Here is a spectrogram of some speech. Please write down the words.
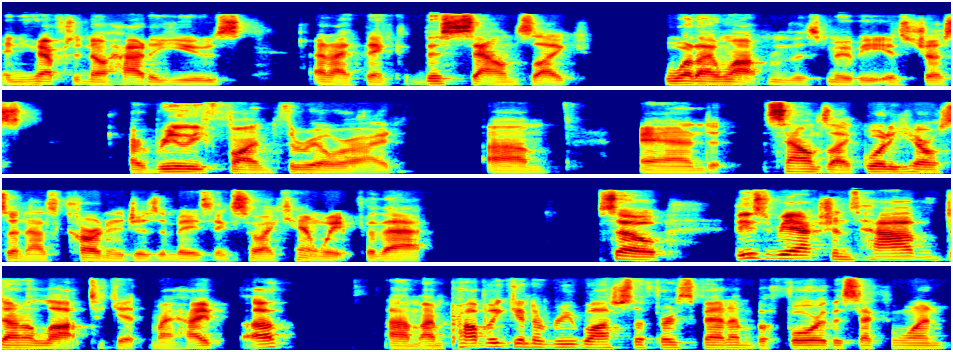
and you have to know how to use. And I think this sounds like what I want from this movie is just a really fun thrill ride. Um, and sounds like Woody Harrelson as Carnage is amazing. So I can't wait for that. So these reactions have done a lot to get my hype up. Um, I'm probably going to rewatch the first Venom before the second one.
